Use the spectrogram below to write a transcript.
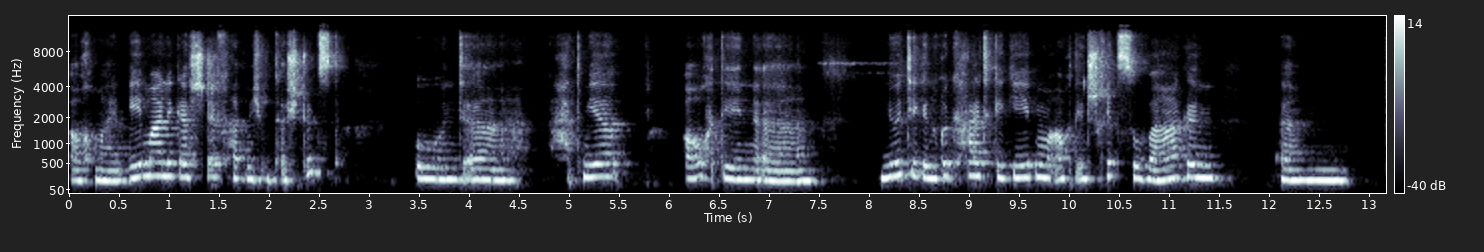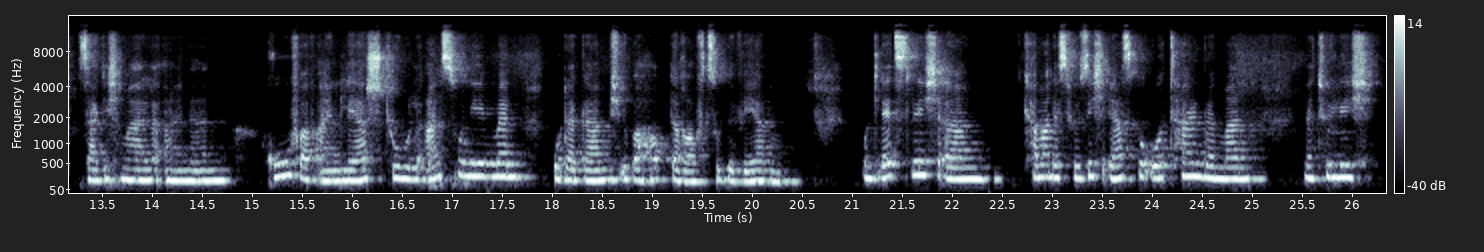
auch mein ehemaliger Chef hat mich unterstützt und äh, hat mir auch den äh, nötigen Rückhalt gegeben, auch den Schritt zu wagen, ähm, sage ich mal, einen Ruf auf einen Lehrstuhl anzunehmen oder gar mich überhaupt darauf zu bewerben. Und letztlich ähm, kann man es für sich erst beurteilen, wenn man natürlich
